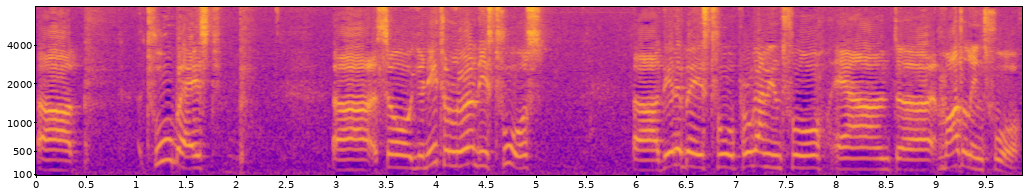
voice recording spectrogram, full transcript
uh, tool based. Uh, so you need to learn these tools: uh, database tool, programming tool, and uh, modeling tool.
